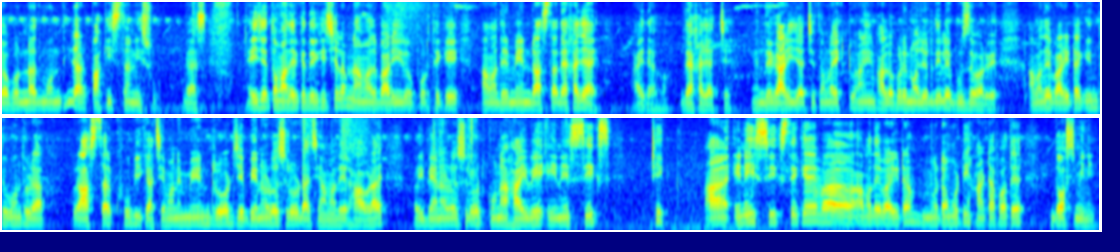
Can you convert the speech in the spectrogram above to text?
জগন্নাথ মন্দির আর পাকিস্তান ইস্যু। ব্যাস। এই যে তোমাদেরকে দেখিয়েছিলাম না, আমার বাড়ির ওপর থেকে আমাদের মেন রাস্তা দেখা যায়? আই দেখো, দেখা যাচ্ছে। এখান গাড়ি যাচ্ছে, তোমরা একটুখানি ভালো করে নজর দিলে বুঝতে পারবে। আমাদের বাড়িটা কিন্তু বন্ধুরা, রাস্তার খুবই কাছে। মানে মেন রোড যে বেনারস রোড আছে আমাদের হাওড়ায়, ওই Benaras road Kona highway NS six ঠিক এনএইচ সিক্স থেকে বা আমাদের বাড়িটা মোটামুটি হাঁটা পথে দশ মিনিট।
